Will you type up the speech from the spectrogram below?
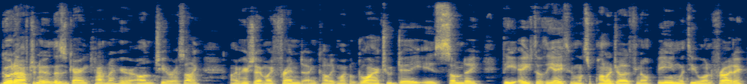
Good afternoon, this is Gary Kavanagh here on TRSI. I'm here today with my friend and colleague Michael Dwyer. Today is Sunday, the 8th of the 8th. We must apologise for not being with you on Friday.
